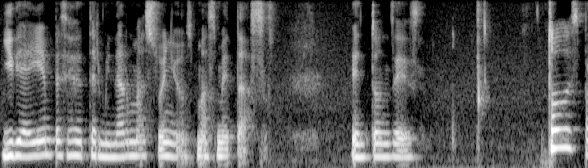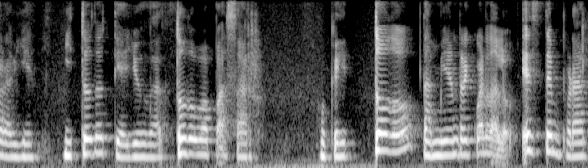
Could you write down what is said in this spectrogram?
Y de ahí empecé a determinar más sueños, más metas. Entonces, todo es para bien y todo te ayuda, todo va a pasar. ¿Ok? Todo, también recuérdalo, es temporal.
